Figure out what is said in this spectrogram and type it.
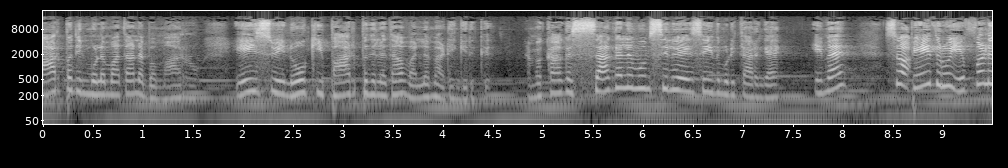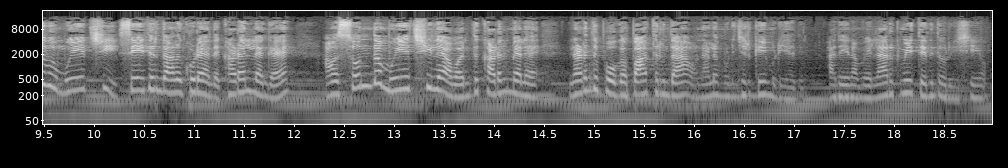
பார்ப்பதின் மூலமா தான் நம்ம மாறுறோம். இயேசுவை நோக்கி பார்ப்பதுல தான் வல்லம் அடங்கியிருக்கு. நமக்காக சகலமும் சிலுவை செய்து முடித்தாருங்க. இவன் சோ பேதுரு எவ்வளவு முயற்சி செய்திருந்தாலும் கூட அந்த கடல்லங்க அவன் சொந்த முயற்சியில அவன் வந்து கடல் மேல நடந்து போக பார்த்திருந்தா அவனால முடிஞ்சிருக்கவே முடியாது. அது நம்ம எல்லாருக்குமே தெரிந்த ஒரு விஷயம்.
